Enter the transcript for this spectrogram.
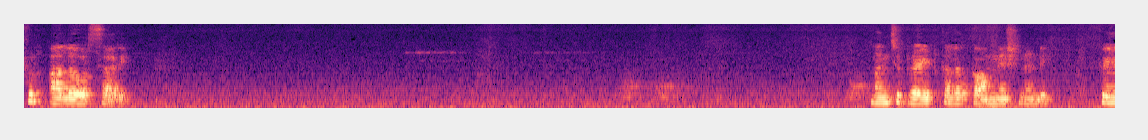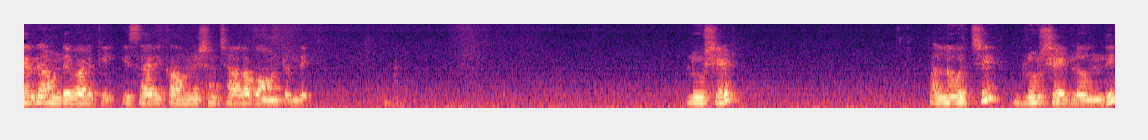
Full all over sari. మంచి బ్రైట్ కలర్ కాంబినేషన్ అండి. ఫేర్గా ఉండే వాళ్ళకి ఈ శారీ కాంబినేషన్ చాలా బాగుంటుంది. Blue shade. పళ్ళు వచ్చి బ్లూ షేడ్లో ఉంది.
